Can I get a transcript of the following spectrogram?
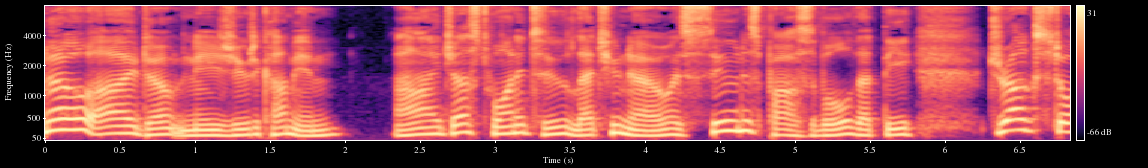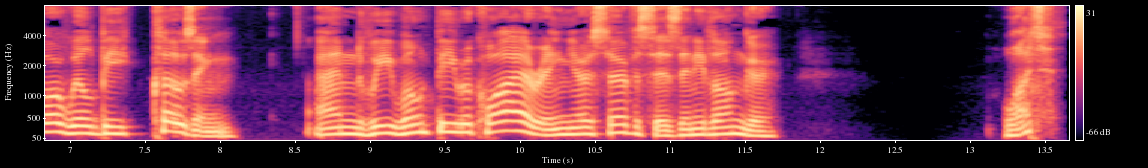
No, I don't need you to come in. I just wanted to let you know as soon as possible that the drugstore will be closing, and we won't be requiring your services any longer. What?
